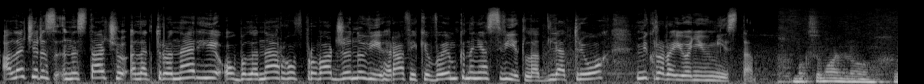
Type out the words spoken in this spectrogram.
Але через нестачу електроенергії обленерго впроваджує нові графіки вимкнення світла для трьох мікрорайонів міста. максимально е,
